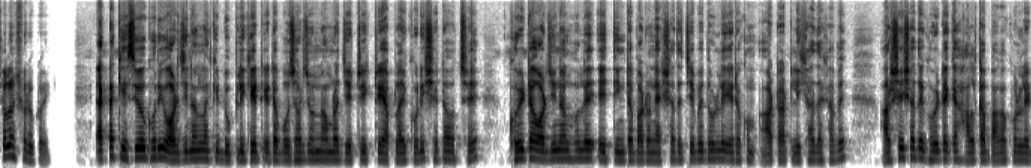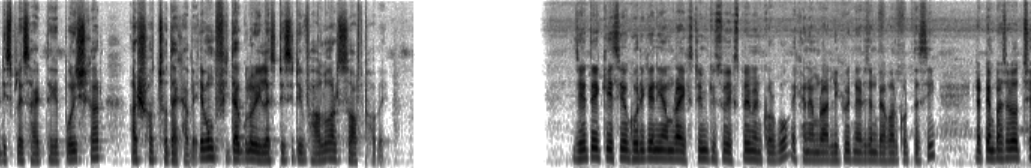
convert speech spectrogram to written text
চলুন শুরু করি। একটা কেসিও ঘড়ি অরিজিনাল নাকি ডুপ্লিকেট এটা বোঝার জন্য আমরা যে ট্রিকটি অ্যাপ্লাই করি সেটা হচ্ছে, ঘড়িটা অরিজিনাল হলে এই তিনটা বাটন একসাথে চেপে ধরলে এরকম আট আট লেখা দেখাবে, আর সেই সাথে ঘড়িটাকে হালকা বাঁকা করলে ডিসপ্লে সাইড থেকে পরিষ্কার আর স্বচ্ছ দেখাবে এবং ফিতাগুলোর ইলাস্টিসিটি ভালো আর সফট হবে। যেহেতু এই কেসিও ঘড়িকে নিয়ে আমরা এক্সট্রিম কিছু এক্সপেরিমেন্ট করব, এখানে আমরা লিকুইড নাইট্রোজেন ব্যবহার করতেছি। এটা টেম্পারেচার হচ্ছে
